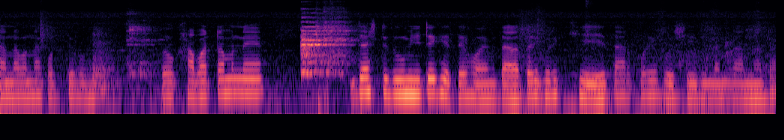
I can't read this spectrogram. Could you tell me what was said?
রান্নাবান্না করতে হবে। তো খাবারটা মানে জাস্ট দু মিনিটে খেতে হয়। আমি তাড়াতাড়ি করে খেয়ে তারপরে বসিয়ে দিলাম রান্নাটা।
